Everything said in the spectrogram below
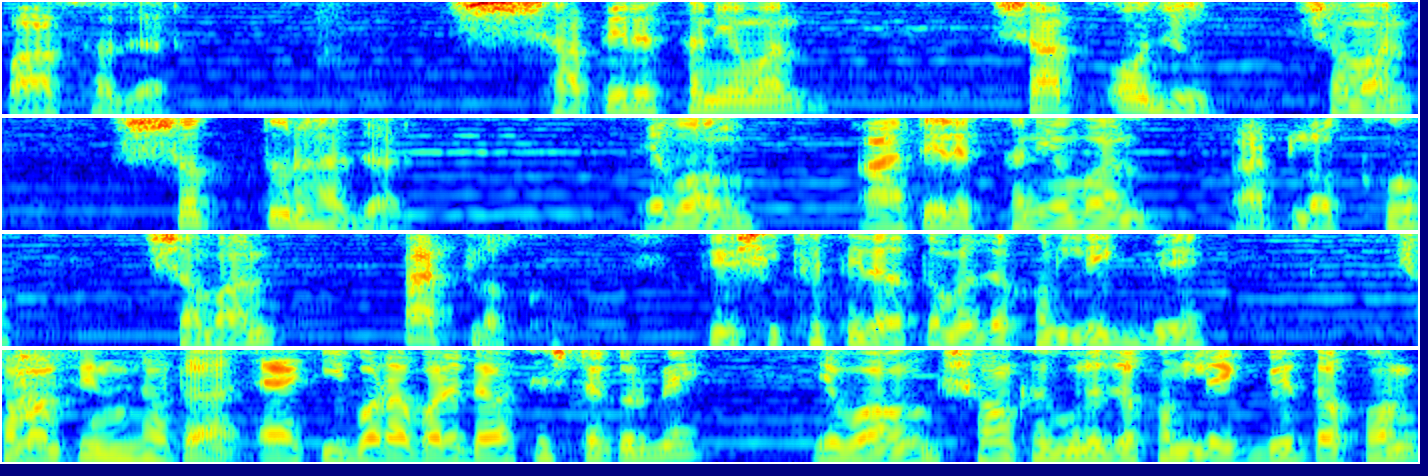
পাঁচ হাজার। সাতের স্থানীয় মান সাত অযুত সমান সত্তর হাজার এবং আটের স্থানীয় মান আট লক্ষ সমান আট লক্ষ। প্রিয় শিক্ষার্থীরা, তোমরা যখন লিখবে, সমান চিহ্নটা একই বরাবরে দেওয়ার চেষ্টা করবে এবং সংখ্যাগুলো যখন লিখবে, তখন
